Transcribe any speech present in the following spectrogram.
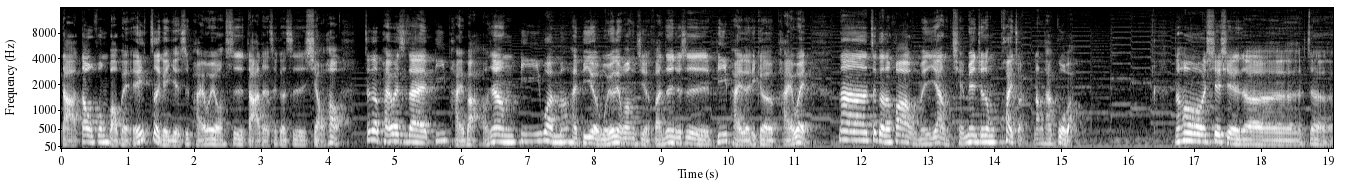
打刀锋宝贝，诶，这个也是排位哦，是打的这个是小号，这个排位是在 B 排吧？好像 B one 吗？还 B 二？我有点忘记了，反正就是 B 排的一个排位。那这个的话，我们一样，前面就用快转让它过吧。然后谢谢的这。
